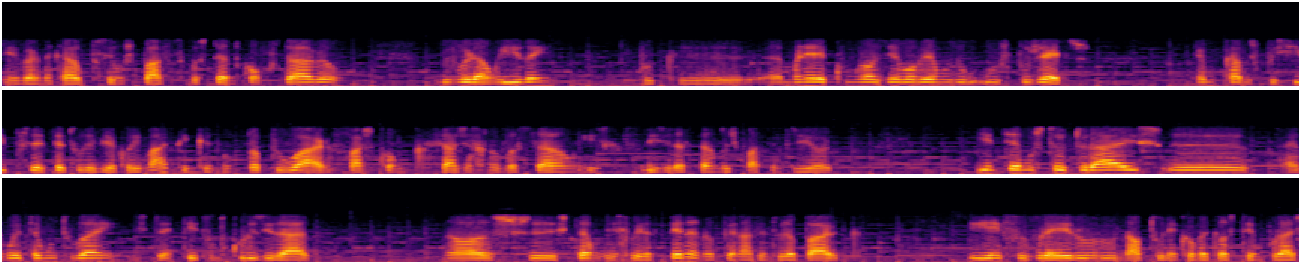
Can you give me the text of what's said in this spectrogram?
O inverno acaba por ser um espaço bastante confortável, de verão idem, porque a maneira como nós desenvolvemos os projetos é um bocado os princípios da arquitetura bioclimática, que o próprio ar faz com que haja renovação e refrigeração do espaço interior. E em termos estruturais, eh, aguenta muito bem, isto é título de curiosidade. Nós eh, estamos em Ribeira de Pena, no Pena Aventura Park, e em fevereiro, na altura em que houve aqueles temporais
